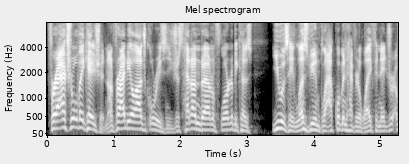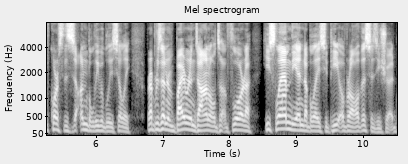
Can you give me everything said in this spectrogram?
For actual vacation, not for ideological reasons. You just head on down to Florida because you, as a lesbian black woman, have your life in danger. Of course, this is unbelievably silly. Representative Byron Donalds of Florida, he slammed the NAACP over all of this as he should.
